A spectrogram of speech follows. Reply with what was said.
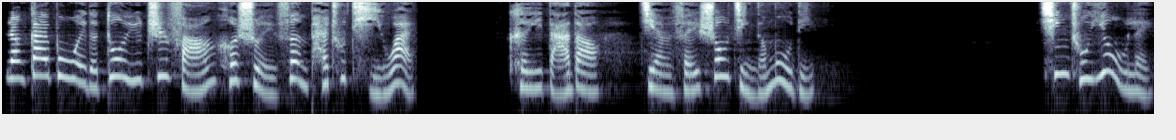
让该部位的多余脂肪和水分排出体外，可以达到减肥收紧的目的。清除釉类，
